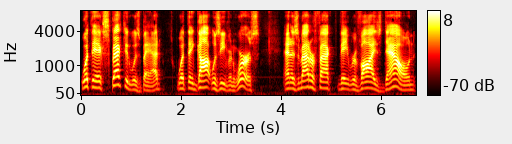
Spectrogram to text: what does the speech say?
What they expected was bad. What they got was even worse. And as a matter of fact, they revised down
